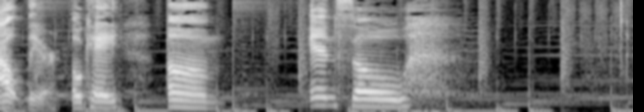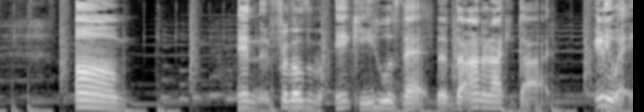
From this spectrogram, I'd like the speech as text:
out there. Okay. Um and so um and for those of the Enki, who is that? The, the Anunnaki god. Anyway.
